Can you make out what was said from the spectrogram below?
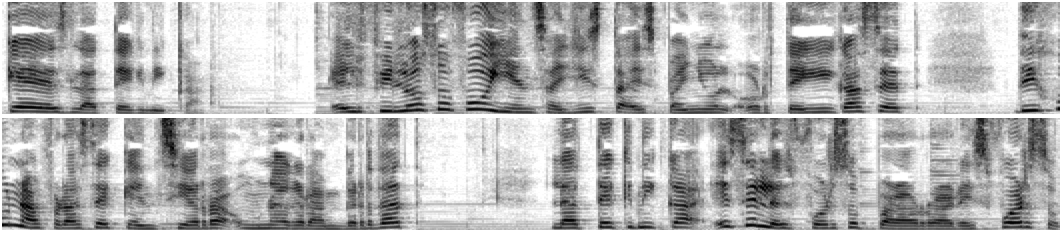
qué es la técnica. El filósofo y ensayista español Ortega y Gasset dijo una frase que encierra una gran verdad. La técnica es el esfuerzo para ahorrar esfuerzo.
